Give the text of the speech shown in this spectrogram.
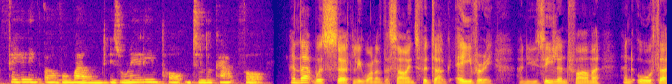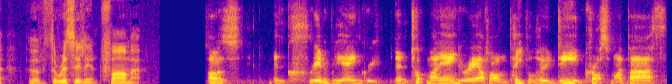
feeling overwhelmed, is really important to look out for. And that was certainly one of the signs for Doug Avery, a New Zealand farmer and author of The Resilient Farmer. I was incredibly angry and took my anger out on people who dared cross my path.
